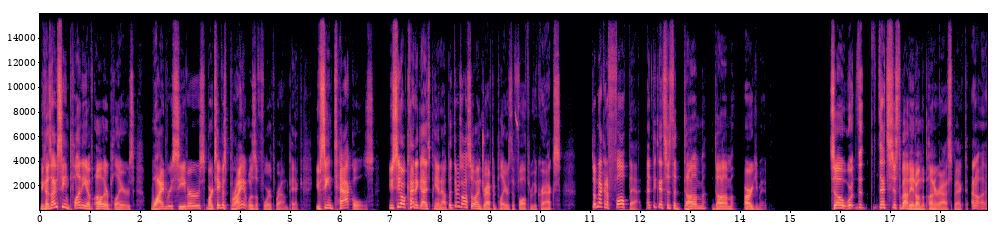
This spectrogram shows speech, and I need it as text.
because I've seen plenty of other players, wide receivers. Martavis Bryant was a fourth round pick. You've seen tackles you see all kind of guys pan out, but there's also undrafted players that fall through the cracks. So I'm not going to fault that. I think that's just a dumb, dumb argument. So th- that's just about it on the punter aspect. I don't.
